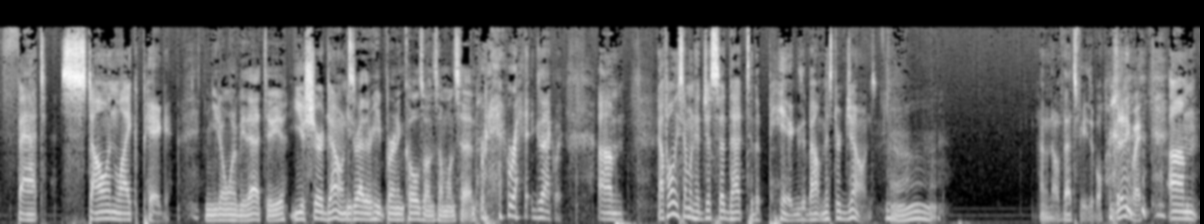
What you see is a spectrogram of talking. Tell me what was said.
fat stalin like pig and you don't want to be that, do you? you sure don't You'd rather heap burning coals on someone's head. right exactly um, now if only someone had just said that to the pigs about mr jones Ah. i don't know if that's feasible but anyway um,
